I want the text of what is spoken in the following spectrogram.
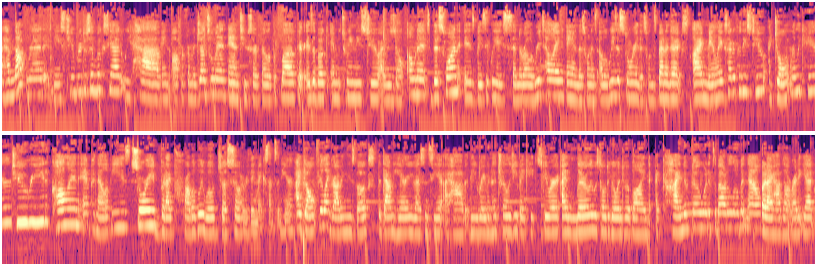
I have not read these two Bridgerton books yet. We have An Offer from a Gentleman and To Sir Philip with Love. There is a book in between these two. I just don't own it. This one is basically a Cinderella retelling and this one is Eloise's story. This one's Benedict's. I'm mainly excited for these two. I don't really care to read Colin and Penelope's story, but I probably will just so everything makes sense in here. I don't feel like grabbing these books, but down here you guys can see it. I have the Ravenhood trilogy by Kate Stewart. I literally was told to go into a blind. I kind of know what it's about a little bit now, but I have not read it yet.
